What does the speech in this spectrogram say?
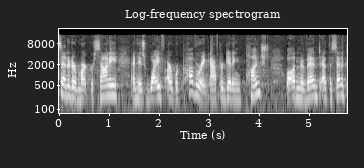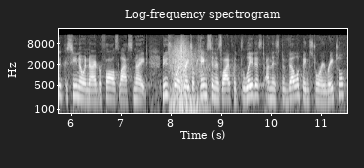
Senator Mark Grisanti and his wife are recovering after getting punched while at an event at the Seneca Casino in Niagara Falls last night. News 4's Rachel Kingston is live with the latest on this developing story. Rachel?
